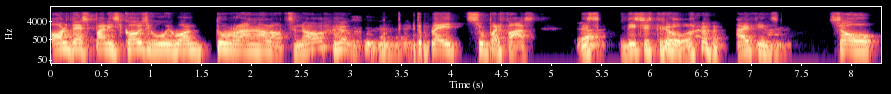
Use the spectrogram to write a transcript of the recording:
all the spanish coach we want to run a lot no? To play super fast. This, this is true i think so. so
